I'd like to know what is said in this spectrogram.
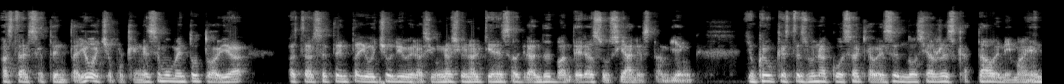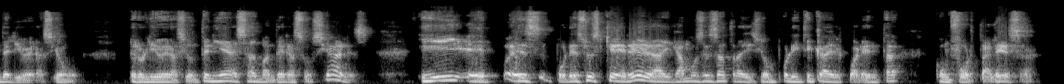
hasta el 78, porque en ese momento todavía hasta el 78 Liberación Nacional tiene esas grandes banderas sociales también. Yo creo que esta es una cosa que a veces no se ha rescatado en la imagen de Liberación, pero Liberación tenía esas banderas sociales. Y eh, pues, por eso es que hereda, digamos, esa tradición política del 40 con fortaleza.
